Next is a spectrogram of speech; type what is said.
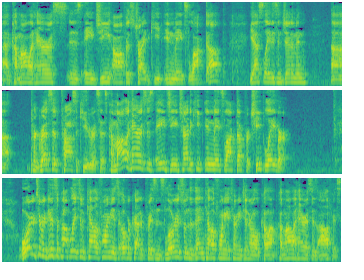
uh, Kamala Harris's AG office tried to keep inmates locked up. Yes, ladies and gentlemen, uh, progressive prosecutor. It says Kamala Harris's AG tried to keep inmates locked up for cheap labor. Order to reduce the population of California's overcrowded prisons, lawyers from the then California Attorney General Kamala Harris's office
